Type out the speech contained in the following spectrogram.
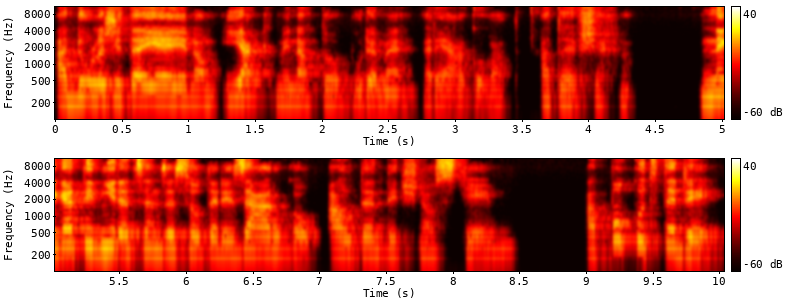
a důležité je jenom, jak my na to budeme reagovat. A to je všechno. Negativní recenze jsou tedy zárukou autentičnosti. A pokud tedy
